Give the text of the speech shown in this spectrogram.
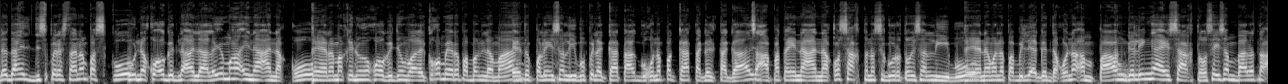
handa dahil disperas na ng Pasko. Una ko agad na alala yung mga inaanak ko. Kaya naman kinuha ko agad yung wallet ko kung meron pa bang laman. Ito pala yung isang libo pinagkatago ko na pagkatagal-tagal. Sa apat na inaanak ko, sakto na siguro to isang libo. Kaya naman napabili agad ako ng ampaw. Ang galing nga eh, sakto. Sa isang balot ng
